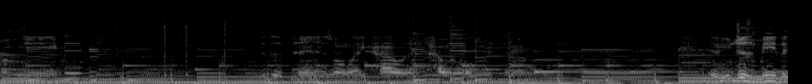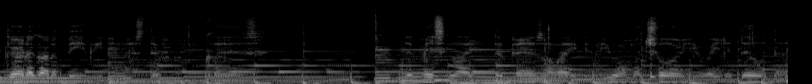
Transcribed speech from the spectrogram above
I mean, it depends on like how it how it all went down. If you just meeting a girl that got a baby, then that's different because it basically like depends on like if you are mature and you're ready to deal with that.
